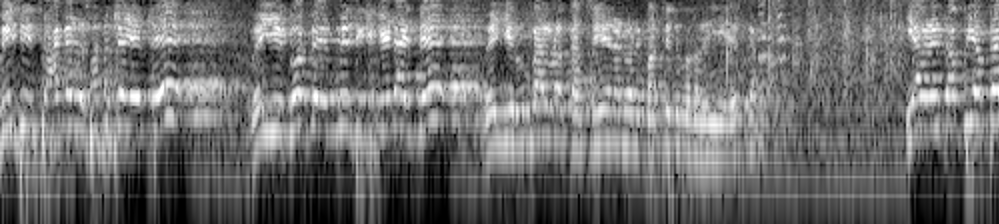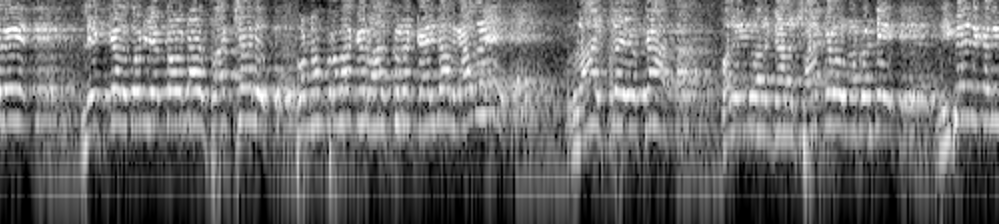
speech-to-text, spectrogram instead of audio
బీసీ శాఖను సమీక్ష చేస్తే వెయ్యి కోట్లు ఎంబీసీకి కేటాయిస్తే వెయ్యి రూపాయలు కూడా ఖర్చు చేయనటువంటి పరిస్థితి మొదలయ్యి. ఏం ఇలా నేను తప్పు చెప్తలే. లెక్కలతో చెప్తా ఉన్నా. సాక్ష్యాలు పొన్నం ప్రభాకర్ రాసుకున్న ఖైదాలు కాదు. రాష్ట్ర యొక్క బలహీన వర్గాల శాఖలో ఉన్నటువంటి నివేదికలు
